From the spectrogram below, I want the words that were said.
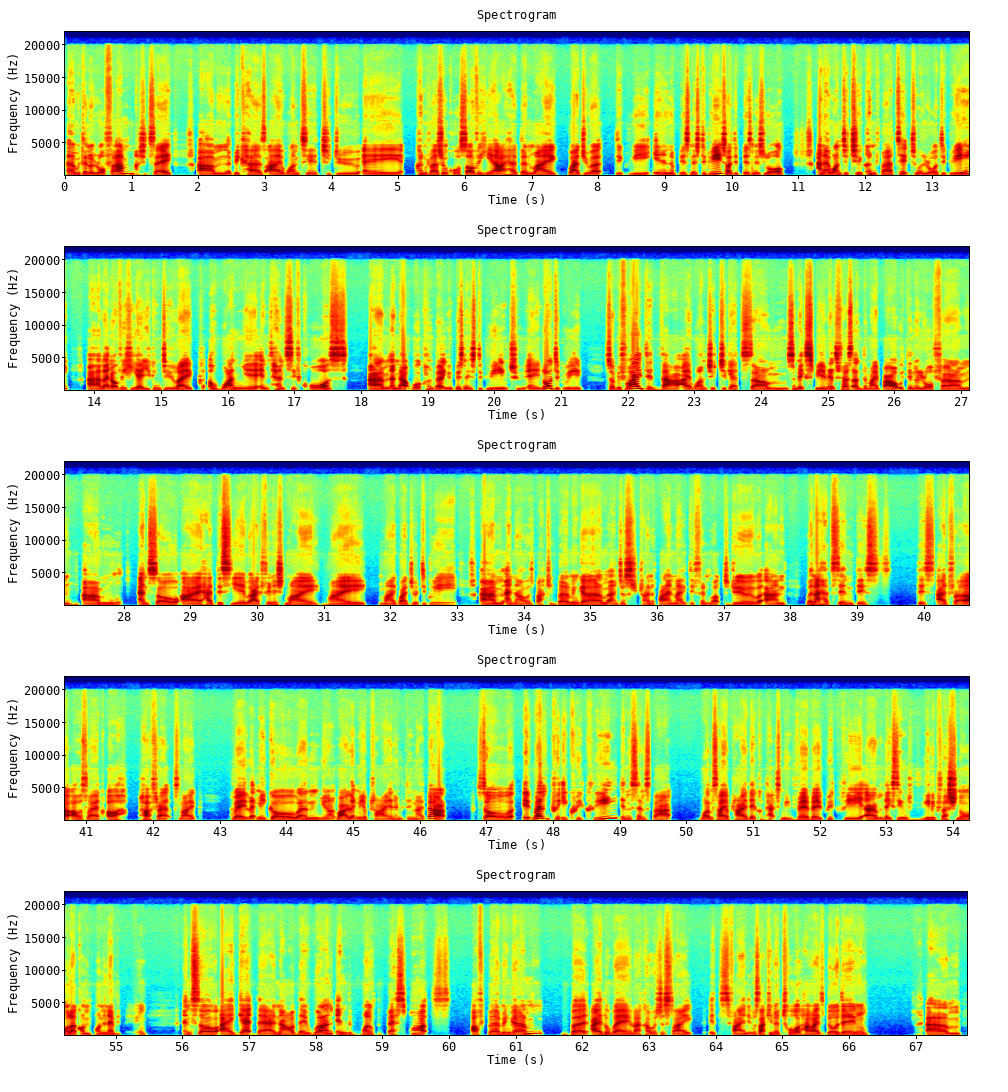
uh, within a law firm, I should say, um, because I wanted to do a conversion course. So over here, I had done my graduate degree in a business degree, so I did business law, and I wanted to convert it to a law degree. Um, and over here, you can do like a one-year intensive course, um, and that will convert your business degree into a law degree. So before I did that, I wanted to get some some experience first under my belt within a law firm. Um, and so I had this year where I'd finished my my my graduate degree, um, and I was back in Birmingham and just trying to find like different work to do. And when I had seen this this advert, I was like, oh, perfect, like great, let me go and you know, well, let me apply and everything like that. So it went pretty quickly in the sense that once I applied, they contacted me very, very quickly. Um, they seemed really professional, like on the phone and everything. And so I get there. Now they weren't in the, one of the best parts of Birmingham, but either way, like I was just like, it's fine. It was like in a tall high-rise building. Um,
